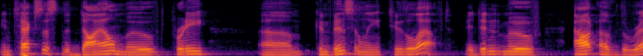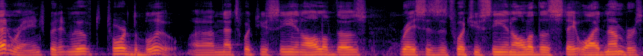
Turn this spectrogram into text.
In Texas, the dial moved pretty um, convincingly to the left. It didn't move out of the red range, but it moved toward the blue. Um, that's what you see in all of those races. It's what you see in all of those statewide numbers.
